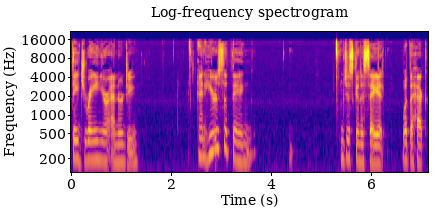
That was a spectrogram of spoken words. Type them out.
They drain your energy. And here's the thing I'm just going to say it. What the heck?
